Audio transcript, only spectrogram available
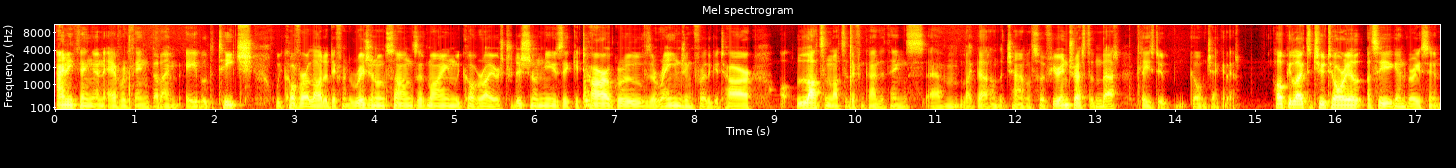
anything and everything that I'm able to teach. We cover a lot of different original songs of mine. We cover Irish traditional music, guitar grooves, arranging for the guitar, lots and lots of different kinds of things um, like that on the channel. So if you're interested in that, please do go and check it out. Hope you liked the tutorial. I'll see you again very soon.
